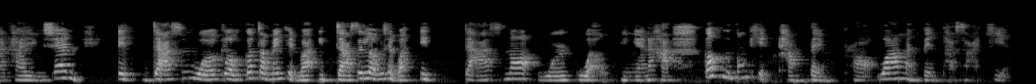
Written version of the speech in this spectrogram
นะคะ อย่างเช่น it doesn't work เราก็จะไม่เขียนว่า it doesn't เราก็เขียนว่า it does not work well อย่างเงี้ยนะคะ ก็คือต้องเขียนคำเต็ม เพราะว่ามันเป็นภาษาเขียน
